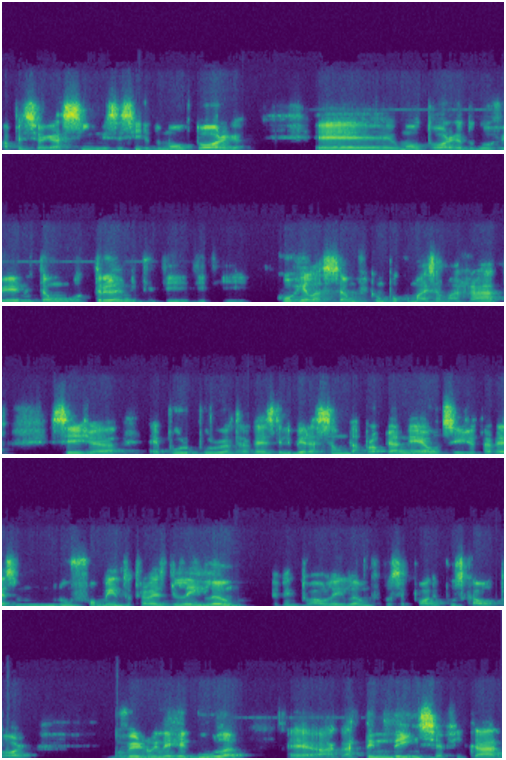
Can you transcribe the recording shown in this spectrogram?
a PCH sim necessita de uma outorga, é, uma outorga do governo. Então o trâmite de, de, de correlação fica um pouco mais amarrado, seja é por, por através de liberação da própria ANEL, seja através do fomento através de leilão, eventual leilão que você pode buscar o outorga. O governo ele regula é, a, a, tendência a ficar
